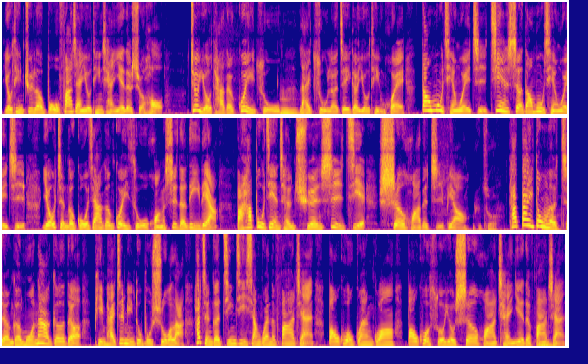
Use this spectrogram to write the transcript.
游艇俱乐部，发展游艇产业的时候。就由他的贵族来组了这个游艇会，到目前为止建设到目前为止，由整个国家跟贵族皇室的力量。把它布建成全世界奢华的指标，没错，它带动了整个摩纳哥的品牌知名度不说啦，它整个经济相关的发展，包括观光，包括所有奢华产业的发展，嗯、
